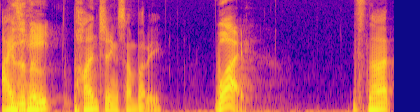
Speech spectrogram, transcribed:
I of the- hate punching somebody. Why? It's not.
